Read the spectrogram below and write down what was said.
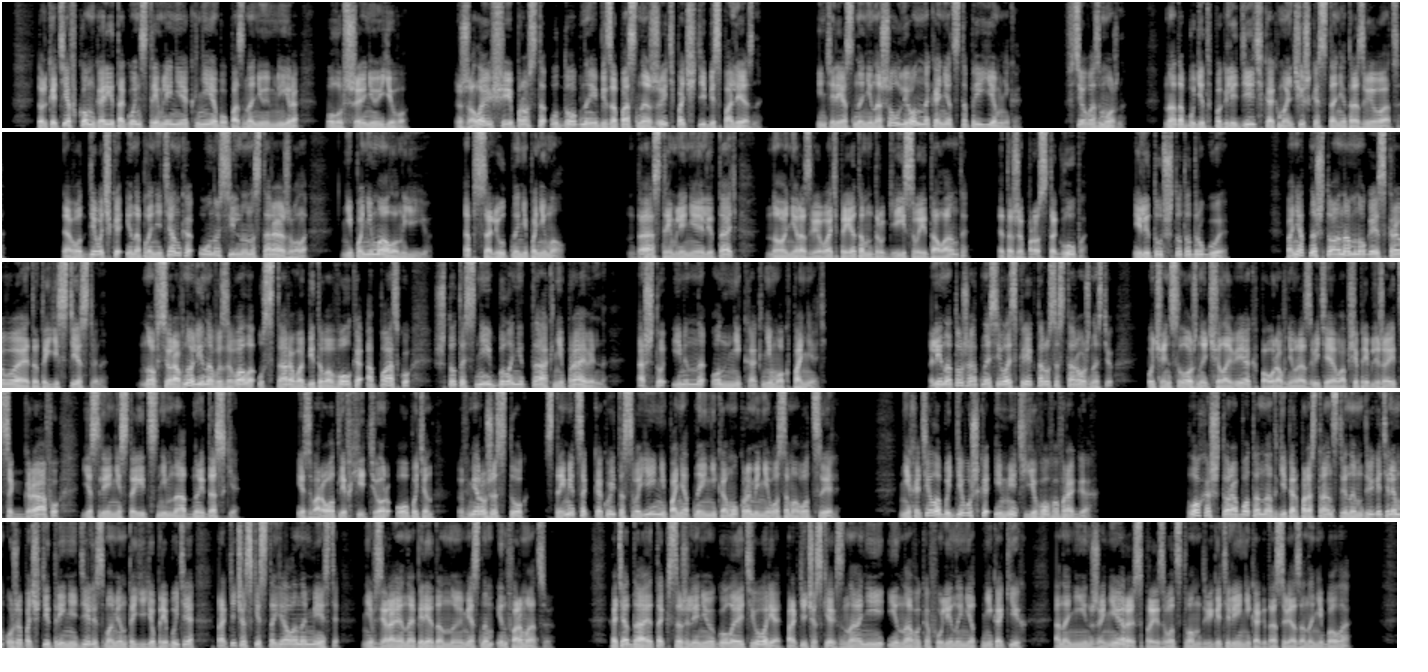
Только те, в ком горит огонь стремления к небу, познанию мира, улучшению его. Желающие просто удобно и безопасно жить почти бесполезны. Интересно, не нашел ли он наконец-то преемника? Все возможно. Надо будет поглядеть, как мальчишка станет развиваться. А вот девочка-инопланетянка Уно сильно настораживала. Не понимал он ее. Абсолютно не понимал. Да, стремление летать, но не развивать при этом другие свои таланты? Это же просто глупо. Или тут что-то другое? Понятно, что она многое скрывает, это естественно. Но все равно Лина вызывала у старого битого волка опаску, что-то с ней было не так, неправильно, а что именно он никак не мог понять. Лина тоже относилась к ректору с осторожностью. Очень сложный человек, по уровню развития вообще приближается к графу, если не стоит с ним на одной доске. Изворотлив, хитер, опытен, в меру жесток, стремится к какой-то своей непонятной никому, кроме него самого цели. Не хотела бы девушка иметь его во врагах. Плохо, что работа над гиперпространственным двигателем уже почти три недели с момента ее прибытия практически стояла на месте, невзирая на переданную местным информацию. Хотя да, это, к сожалению, голая теория, практических знаний и навыков у Лины нет никаких. Она не инженер и с производством двигателей никогда связана не была.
